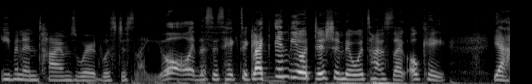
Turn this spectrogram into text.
even in times where it was just like yo this is hectic like in the audition there were times like okay yeah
